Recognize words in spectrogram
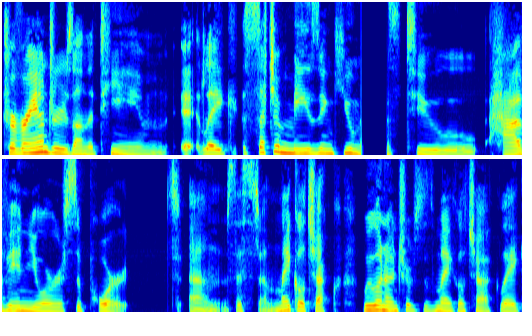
Trevor Andrews on the team, it, like such amazing humans to have in your support um, system. Michalchuk, we went on trips with Michalchuk, like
